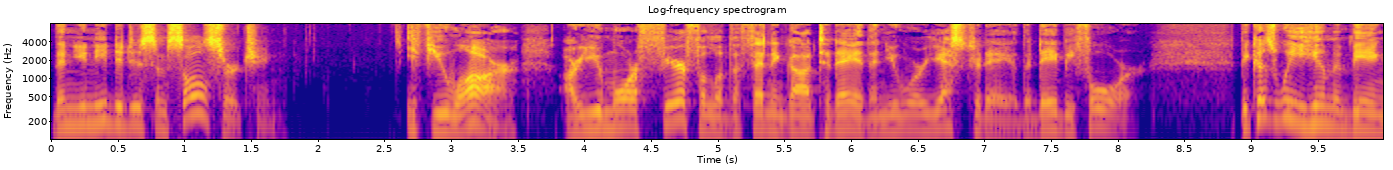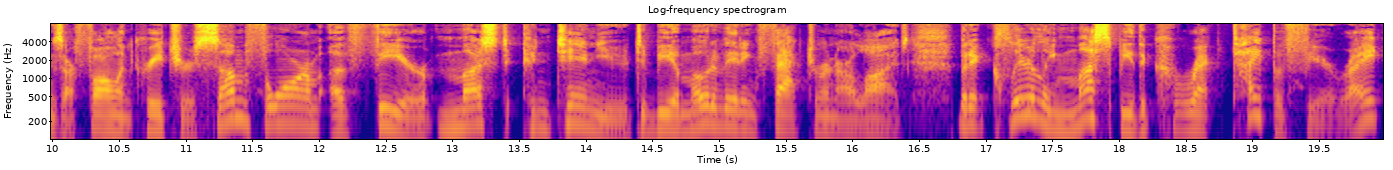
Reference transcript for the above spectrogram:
then you need to do some soul searching. If you are, are you more fearful of offending God today than you were yesterday or the day before? Because we human beings are fallen creatures, some form of fear must continue to be a motivating factor in our lives. But it clearly must be the correct type of fear, right?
